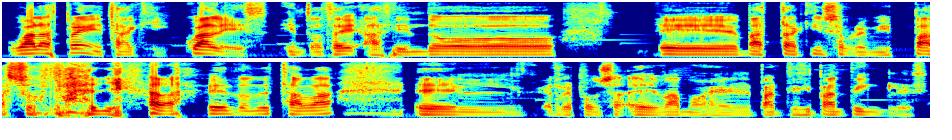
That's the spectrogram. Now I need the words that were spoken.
Wallace Prime está aquí, ¿cuál es? Y entonces, haciendo eh, backtracking sobre mis pasos para llegar a ver dónde estaba el, responsable, eh, vamos, el participante inglés.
